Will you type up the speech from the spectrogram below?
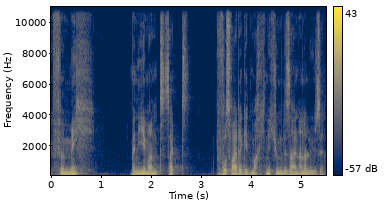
für mich, wenn jemand sagt, bevor es weitergeht, mache ich eine Human Design Analyse,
